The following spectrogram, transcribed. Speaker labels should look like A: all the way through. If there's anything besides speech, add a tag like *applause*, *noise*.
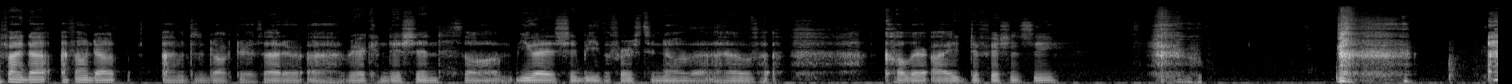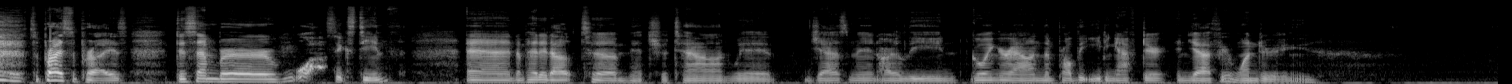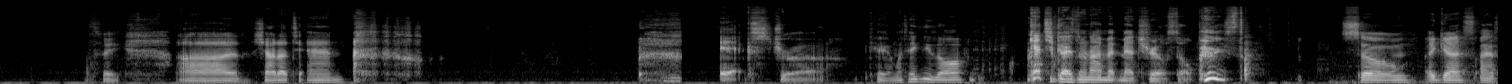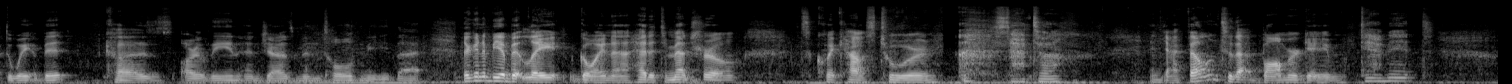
A: find out. I found out. I went to the doctor. I had a, rare condition, so um, you guys should be the first to know that I have *laughs* color eye deficiency. *laughs* surprise, surprise! December 16th, and I'm headed out to Metro Town with Jasmine, Arlene, going around, then probably eating after. And yeah, if you're wondering, it's fake. Uh, shout out to Anne. *laughs* Extra. Okay, I'm gonna take these off. Catch you guys when I'm at Metro, so peace! So, I guess I have to wait a bit because Arlene and Jasmine told me that they're gonna be a bit late going uh, headed to Metro. It's a quick house tour. *sighs* Santa. And yeah, I fell into that bomber game. Damn it.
